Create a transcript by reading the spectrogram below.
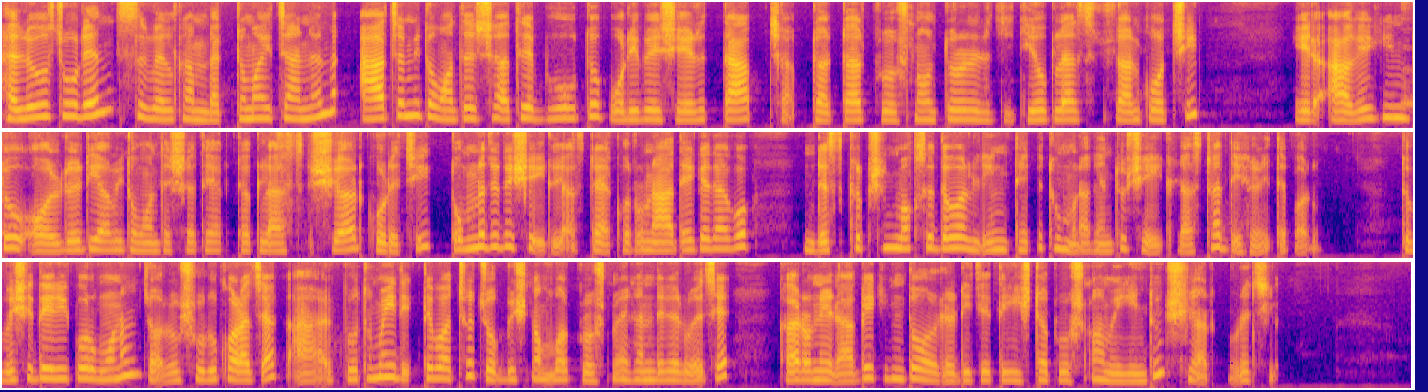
Hello students welcome back to my channel আজ আমি তোমাদের সাথে ভৌত পরিবেশের তাপ চ্যাপ্টারটার প্রশ্ন উত্তরের দ্বিতীয় ক্লাস শেয়ার করছি। এর আগে কিন্তু অলরেডি আমি তোমাদের সাথে একটা ক্লাস শেয়ার করেছি। তোমরা যদি সেই ক্লাসটা এখনও না দেখে দেখো ডিসক্রিপশন বক্সে দেওয়া লিঙ্ক থেকে তোমরা কিন্তু সেই ক্লাসটা দেখে নিতে পারো। তো বেশি দেরি করব না, চলো শুরু করা যাক। আর প্রথমেই দেখতে পাচ্ছ, চব্বিশ নম্বর প্রশ্ন এখান থেকে রয়েছে। কারণ এর আগে কিন্তু অলরেডি যে তেইশটা প্রশ্ন আমি কিন্তু শেয়ার করেছি।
